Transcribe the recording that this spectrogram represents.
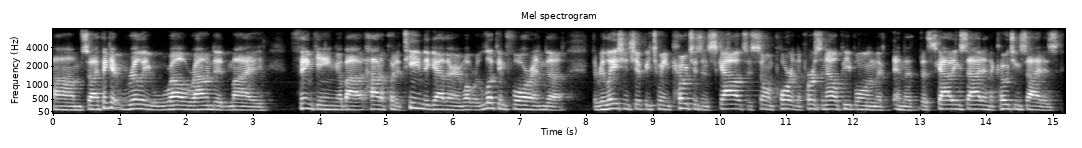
Um, so I think it really well rounded my thinking about how to put a team together and what we're looking for and the the relationship between coaches and scouts is so important. The personnel people and the and the, the scouting side and the coaching side is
